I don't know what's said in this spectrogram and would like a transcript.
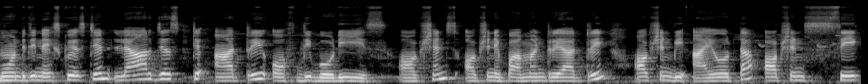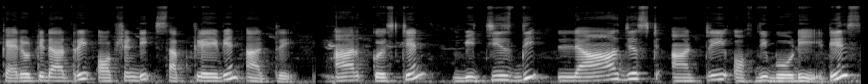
Move on to the next question. Largest artery of the body is options. Option A pulmonary artery. Option B aorta. Option C carotid artery. Option D subclavian artery. Our question which is the largest artery of the body? It is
